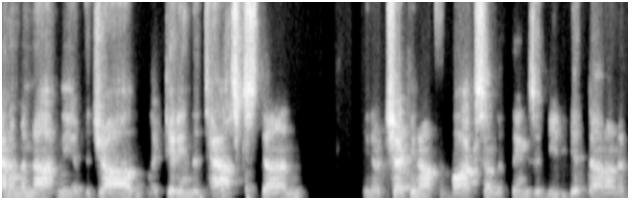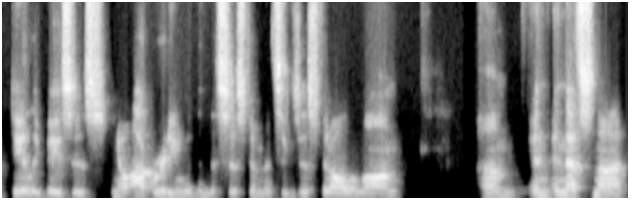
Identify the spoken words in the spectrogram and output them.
kind of monotony of the job, like getting the tasks done, you know, checking off the box on the things that need to get done on a daily basis, you know, operating within the system that's existed all along. Um, and and that's not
